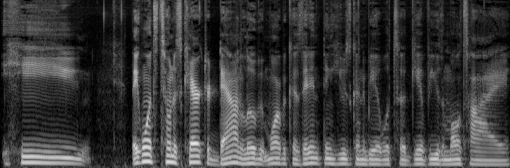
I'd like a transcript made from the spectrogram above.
he they wanted to tone his character down a little bit more because they didn't think he was going to be able to give you the multi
